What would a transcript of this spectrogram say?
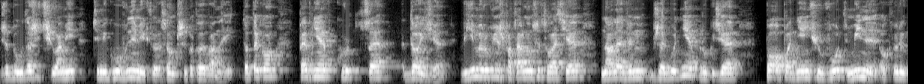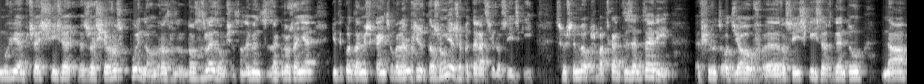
żeby uderzyć siłami tymi głównymi, które są przygotowywane. I do tego pewnie wkrótce dojdzie. Widzimy również fatalną sytuację na lewym brzegu Dniepru, gdzie po opadnięciu wód miny, o których mówiłem wcześniej, że, że się rozpłyną, roz, rozlezą się, stanowiąc zagrożenie nie tylko dla mieszkańców, ale również dla żołnierzy Federacji Rosyjskiej. Słyszymy o przypadkach dysenterii wśród oddziałów e, rosyjskich ze względu na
